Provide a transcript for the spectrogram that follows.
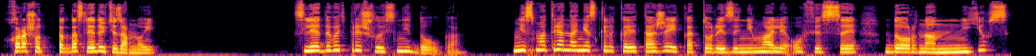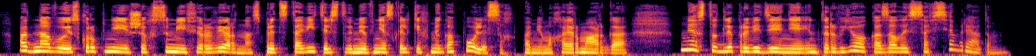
Хорошо, тогда следуйте за мной. Следовать пришлось недолго. Несмотря на несколько этажей, которые занимали офисы Dornan News, одного из крупнейших СМИ Ферверна с представительствами в нескольких мегаполисах, помимо Хайрмарга, место для проведения интервью оказалось совсем рядом.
